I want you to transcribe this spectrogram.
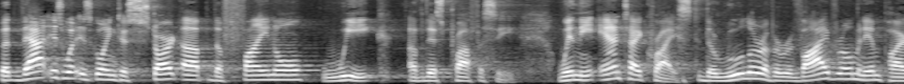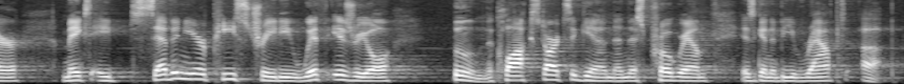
But that is what is going to start up the final week of this prophecy. When the Antichrist, the ruler of a revived Roman Empire, makes a seven year peace treaty with Israel boom, the clock starts again, and this program is going to be wrapped up.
